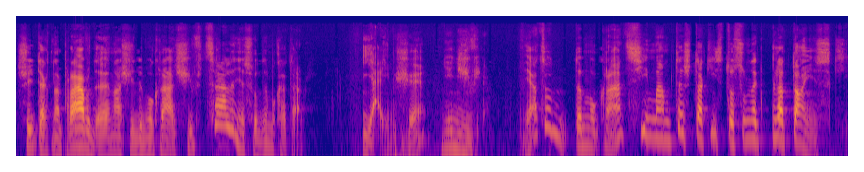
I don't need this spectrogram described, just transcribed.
Czyli tak naprawdę nasi demokraci wcale nie są demokratami. Ja im się nie dziwię. Ja do demokracji mam też taki stosunek platoński.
